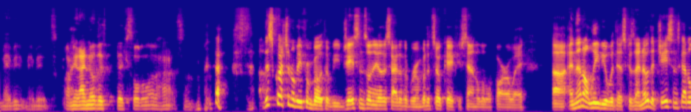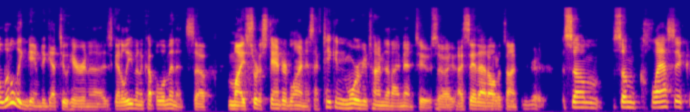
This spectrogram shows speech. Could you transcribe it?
maybe maybe it's. I mean, I know that they've sold a lot of hats. So. this question will be from both of you. Jason's on the other side of the room, but it's okay if you sound a little far away. Uh, and then I'll leave you with this because I know that Jason's got a little league game to get to here, and he's got to leave in a couple of minutes. So my sort of standard line is, "I've taken more of your time than I meant to." So I, I say that all the time. Some some classic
